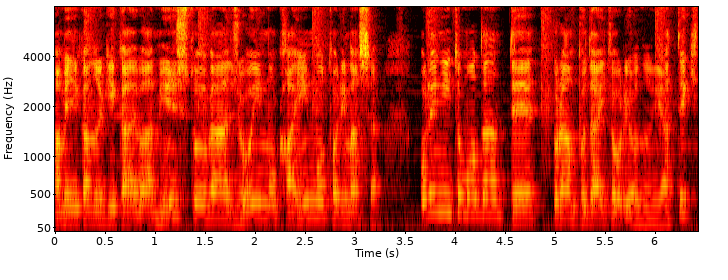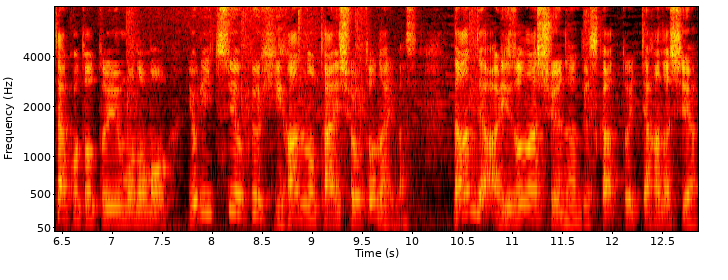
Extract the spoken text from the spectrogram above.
アメリカの議会は民主党が上院も下院も取りました。これに伴ってトランプ大統領のやってきたことというものもより強く批判の対象となります。なんでアリゾナ州なんですか？といった話や、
